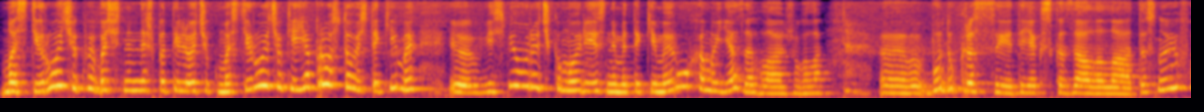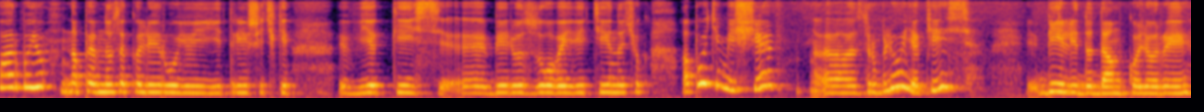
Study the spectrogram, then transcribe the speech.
мастірочок, вибачте, не шпательочок, мастірочок. І я просто ось такими е, вісьмірочками, різними такими рухами я заглажувала. Е, Буду красити, як сказала, латасною фарбою. Напевно, заколірую її трішечки в якийсь е, бірюзовий відтіночок, а потім іще зроблю якийсь білі додам кольори,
